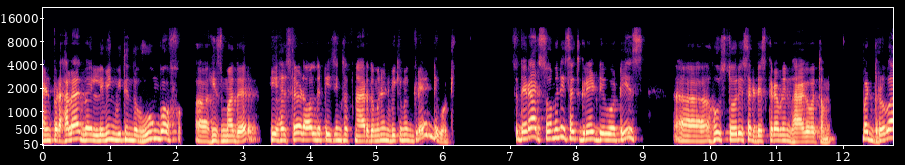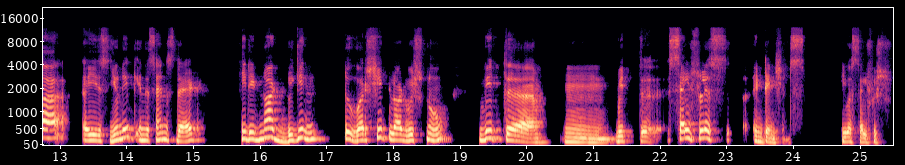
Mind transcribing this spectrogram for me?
And Prahalad, while living within the womb of uh, his mother, he has heard all the teachings of Narada Muni and became a great devotee. So there are so many such great devotees uh, whose stories are described in Bhagavatam. But Dhruva is unique in the sense that he did not begin to worship Lord Vishnu with uh, mm, with uh, selfless intentions. He was selfish.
